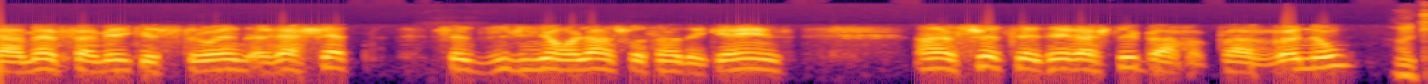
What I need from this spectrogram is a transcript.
la même famille que Citroën, rachète cette division-là en 75. Ensuite, ça a été racheté par, par Renault. OK.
